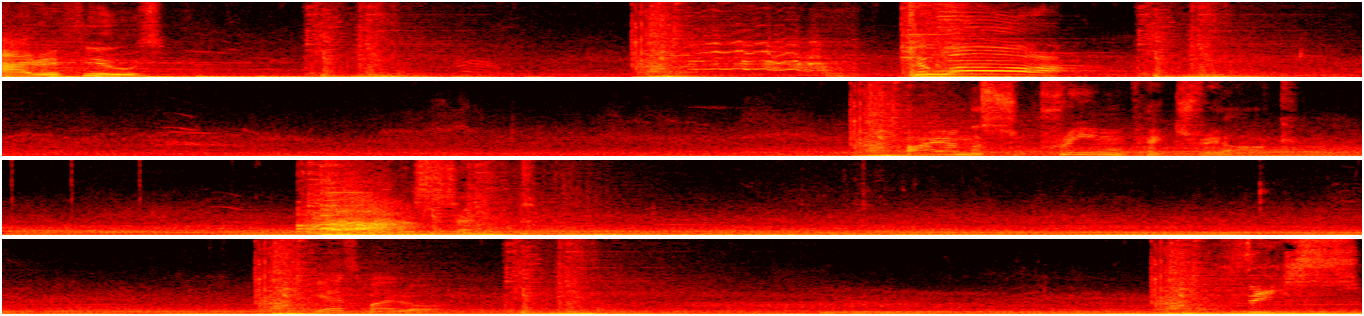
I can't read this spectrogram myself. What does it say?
I refuse. To war! I am the Supreme Patriarch. I will ascend. Yes, my lord. Feast!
